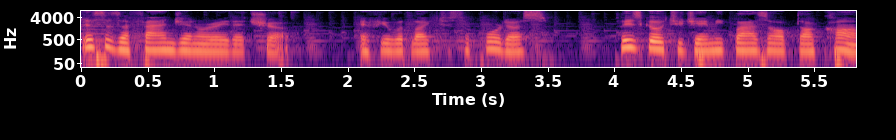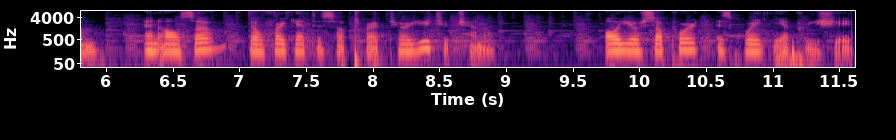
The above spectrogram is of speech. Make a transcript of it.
This is a fan generated show. If you would like to support us, please go to jamieglazov.com and also don't forget to subscribe to our YouTube channel. All your support is greatly appreciated.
